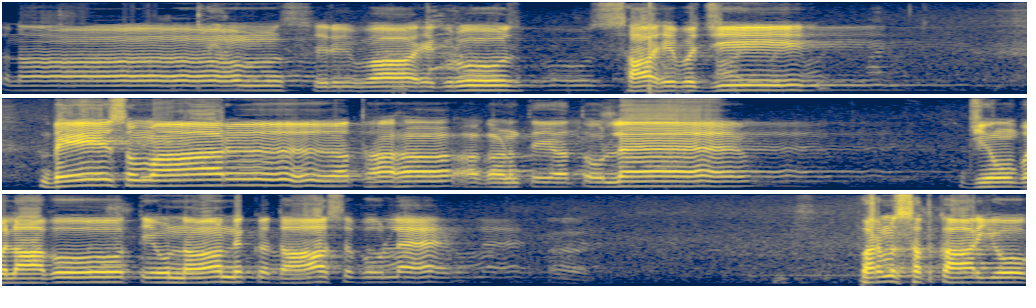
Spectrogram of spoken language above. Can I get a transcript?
ਸਤਨਾਮ ਸ੍ਰੀ ਵਾਹਿਗੁਰੂ ਸਾਹਿਬ ਜੀ। ਬੇਸੁਮਾਰ ਅਥਾਹ ਅਗਣਤ ਅਤੁਲੈ ਜਿਉ ਬੁਲਾਵੋ ਤਿਉ ਨਾਨਕ ਦਾਸ ਬੋਲੇ। ਪਰਮ ਸਤਕਾਰਯੋਗ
